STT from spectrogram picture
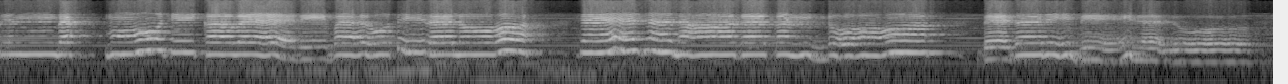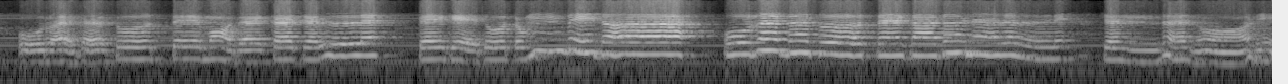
दृन्द मोदि कवेरि भलो नागो बेदरि ಉರಗ ಸುತ್ತೆ ಮೊದಕ ಚೆಲ್ಲೆ ತೆಗೆದು ತುಂಬಿದ ಉರಗ ಸುತ್ತೆ ಗಗನದಲ್ಲಿ ಚಂದ್ರ ನೋಡಿ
